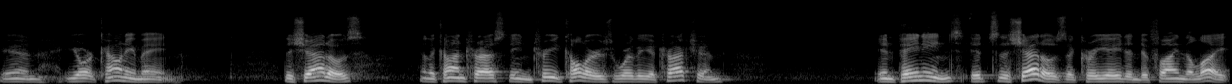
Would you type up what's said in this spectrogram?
in York County, Maine. The shadows and the contrasting tree colors were the attraction. In paintings, it's the shadows that create and define the light.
